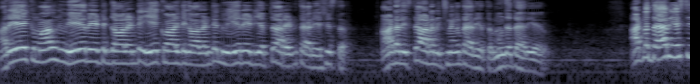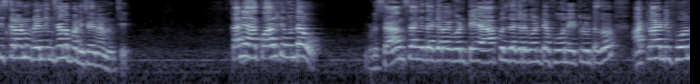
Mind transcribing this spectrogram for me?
హరేక్ మాల్ నువ్వు ఏ రేటుకి కావాలంటే ఏ క్వాలిటీ కావాలంటే నువ్వు ఏ రేటు చెప్తే ఆ రేటు తయారు చేసి ఇస్తారు. ఆర్డర్ ఇస్తే ఆర్డర్ ఇచ్చినాక తయారు చేస్తారు ముందే తయారు చేయరు అట్లా తయారు చేసి తీసుకురావడం రెండు నిమిషాల పని చైనా నుంచి. కానీ ఆ క్వాలిటీ ఉండవు. ఇప్పుడు శాంసంగ్ దగ్గర కొంటే యాపిల్ దగ్గర కొంటే ఫోన్ ఎట్లుంటుందో అట్లాంటి ఫోన్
